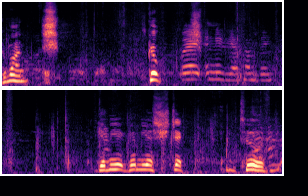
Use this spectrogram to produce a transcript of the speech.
Come on. Shh. Let's go. Wait, I need to get something. Give me, give me a stick too. If you,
